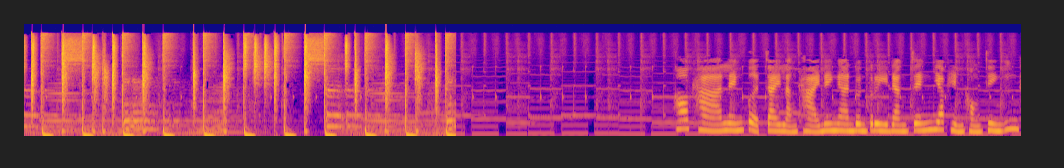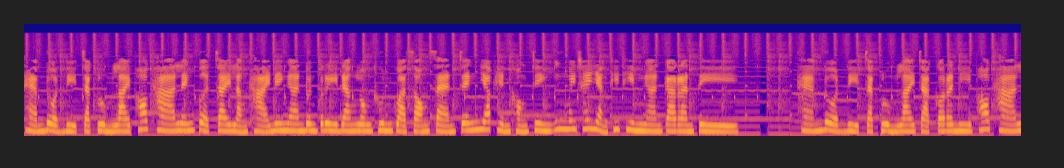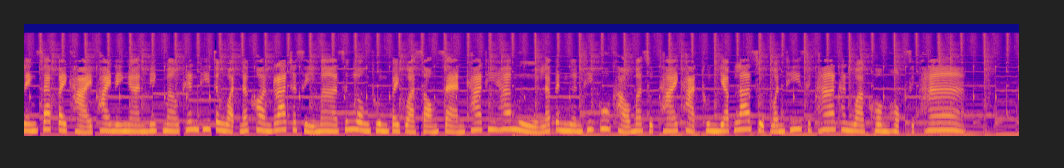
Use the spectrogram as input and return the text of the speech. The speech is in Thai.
พ่อค้าเล้งเปิดใจหลังขายในงานดนตรีดังเจ๊งยับเห็นของจริงอึ้งแถมโดดดีดจากกลุ่มไลน์พ่อค้าเล้งเปิดใจหลังขายในงานดนตรีดังลงทุนกว่า 2 0 0แสนเจ๊งยับเห็นของจริงอึ้งไม่ใช่อย่างที่ทีมงานการันตี แถมโดนดีดจากกลุ่มไลน์จากกรณีพ่อค้าเล้งแซบไปขายภายในงาน Big Mountain ที่จังหวัดนครราชสีมา ซึ่งลงทุนไปกว่า 2 0 0แสนค่าที่ 50,000 และเป็นเงินที่กู้เขามาสุดท้ายขาดทุนยับล่าสุดวันที่ 15 ธันวาคม 65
